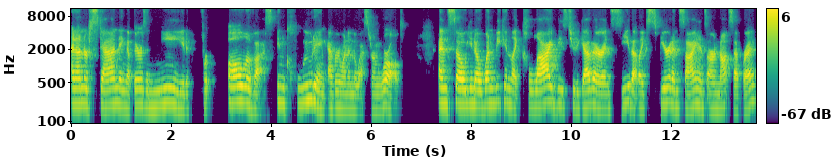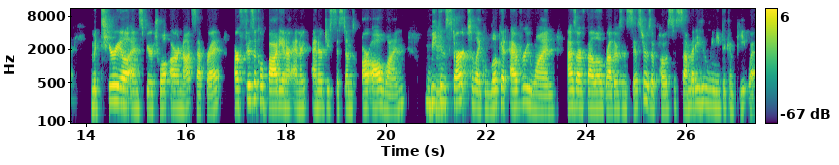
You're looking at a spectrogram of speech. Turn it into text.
and understanding that there is a need for all of us, including everyone in the Western world. And so, you know, when we can like collide these two together and see that like spirit and science are not separate, material and spiritual are not separate, our physical body and our ener- energy systems are all one. Mm-hmm. We can start to like look at everyone as our fellow brothers and sisters opposed to somebody who we need to compete with.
